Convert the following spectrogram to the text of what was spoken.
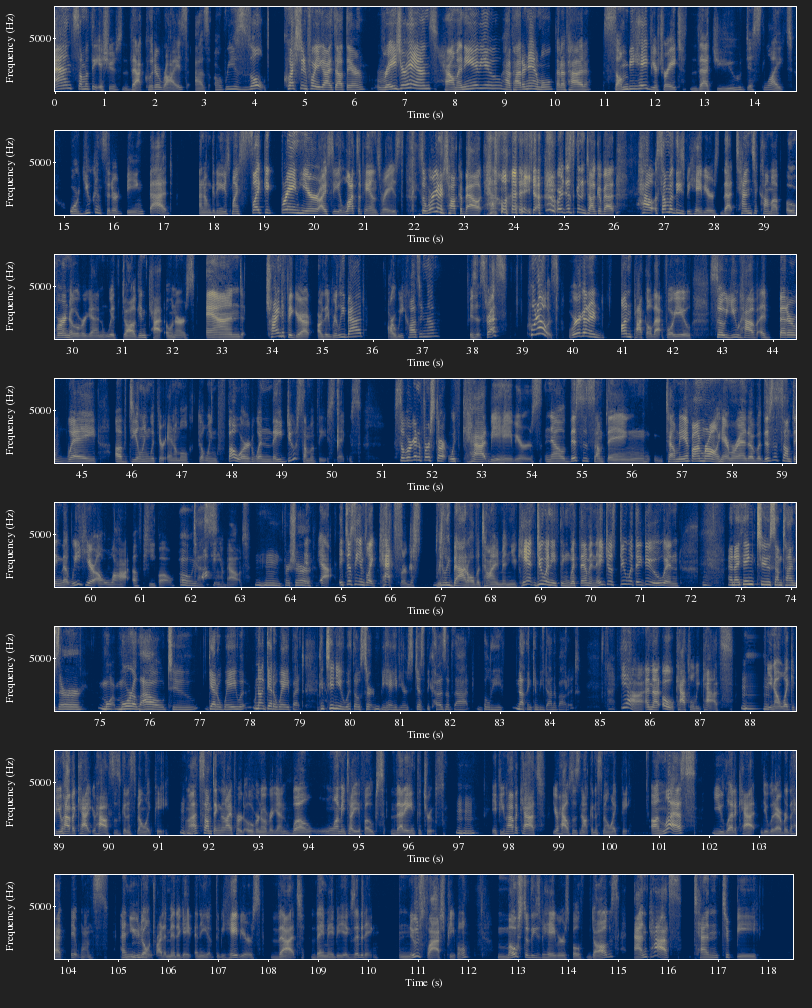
and some of the issues that could arise as a result. Question for you guys out there raise your hands. How many of you have had an animal that have had some behavior trait that you disliked or you considered being bad? And I'm going to use my psychic brain here. I see lots of hands raised. So we're going to talk about how, yeah, we're just going to talk about how some of these behaviors that tend to come up over and over again with dog and cat owners and trying to figure out are they really bad? Are we causing them? Is it stress? Who knows? We're going to unpack all that for you so you have a better way of dealing with your animal going forward when they do some of these things. So we're going to first start with cat behaviors. Now, this is something, tell me if I'm wrong here, Miranda, but this is something that we hear a lot of people oh, yes. talking about. Mm-hmm, for sure. It, yeah. It just seems like cats are just really bad all the time and you can't do anything with them and they just do what they do. And, and I think too, sometimes they're more more allowed to get away with not get away but continue with those certain behaviors just because of that belief nothing can be done about it yeah and that oh cats will be cats mm-hmm. you know like if you have a cat your house is going to smell like pee Mhm. well, that's something that i've heard over and over again well let me tell you folks that ain't the truth Mhm. if you have a cat your house is not going to smell like pee unless you let a cat do whatever the heck it wants and you Mhm. don't try to mitigate any of the behaviors that they may be exhibiting. Newsflash, people, most of these behaviors, both dogs and cats, tend to be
